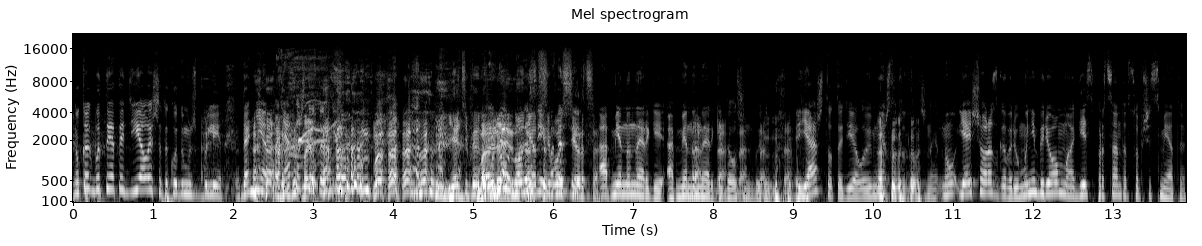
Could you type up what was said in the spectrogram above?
Ну, как бы ты это делаешь, и такой думаешь, блин, да нет, понятно, что это... Я тебя люблю, но не от всего сердца. Обмен энергией, обмен да, должен быть. Я что-то делаю, и мне что-то должны. Ну, я еще раз говорю, мы не берем а, 10% с общей сметы.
